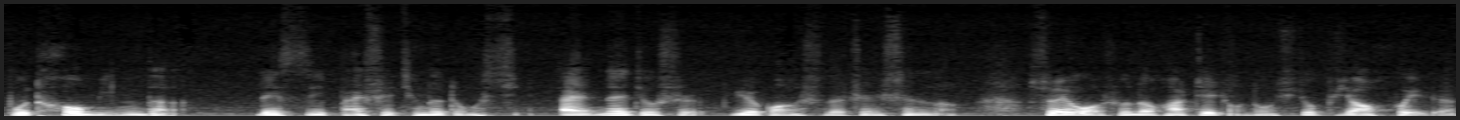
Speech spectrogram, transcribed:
不透明的，类似于白水晶的东西。哎，那就是月光石的真身了。所以我说的话，这种东西就比较毁人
